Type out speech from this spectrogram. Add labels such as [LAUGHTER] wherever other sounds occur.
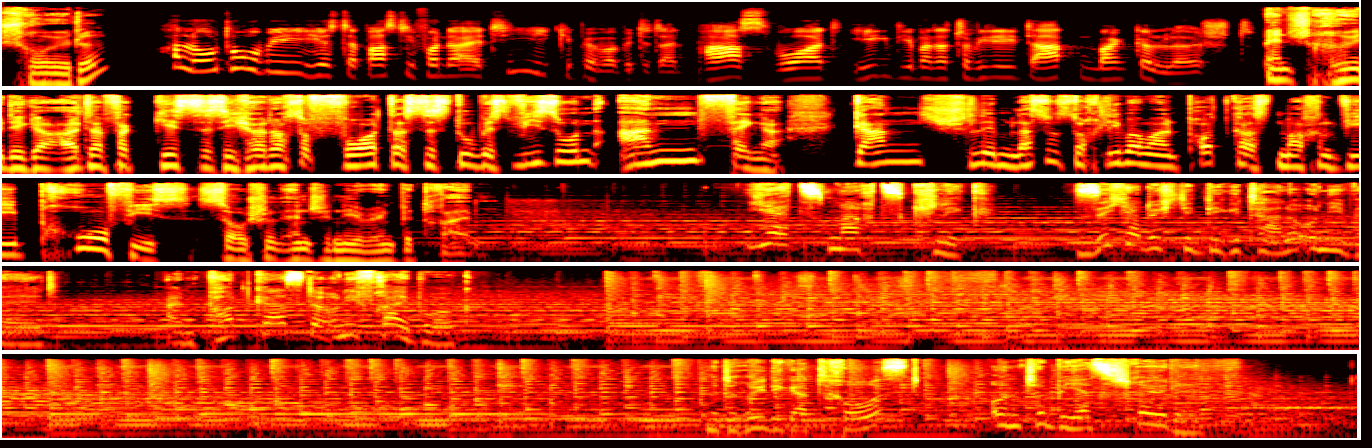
Schrödel. Hallo Tobi, hier ist der Basti von der IT. Gib mir mal bitte dein Passwort. Irgendjemand hat schon wieder die Datenbank gelöscht. Mensch, Rüdiger, Alter, vergiss es. Ich höre doch sofort, dass das du bist. Wie so ein Anfänger. Ganz schlimm. Lass uns doch lieber mal einen Podcast machen, wie Profis Social Engineering betreiben. Jetzt macht's Klick. Sicher durch die digitale Uniwelt. Ein Podcast der Uni Freiburg. Mit Rüdiger Trost und Tobias Schrödel.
